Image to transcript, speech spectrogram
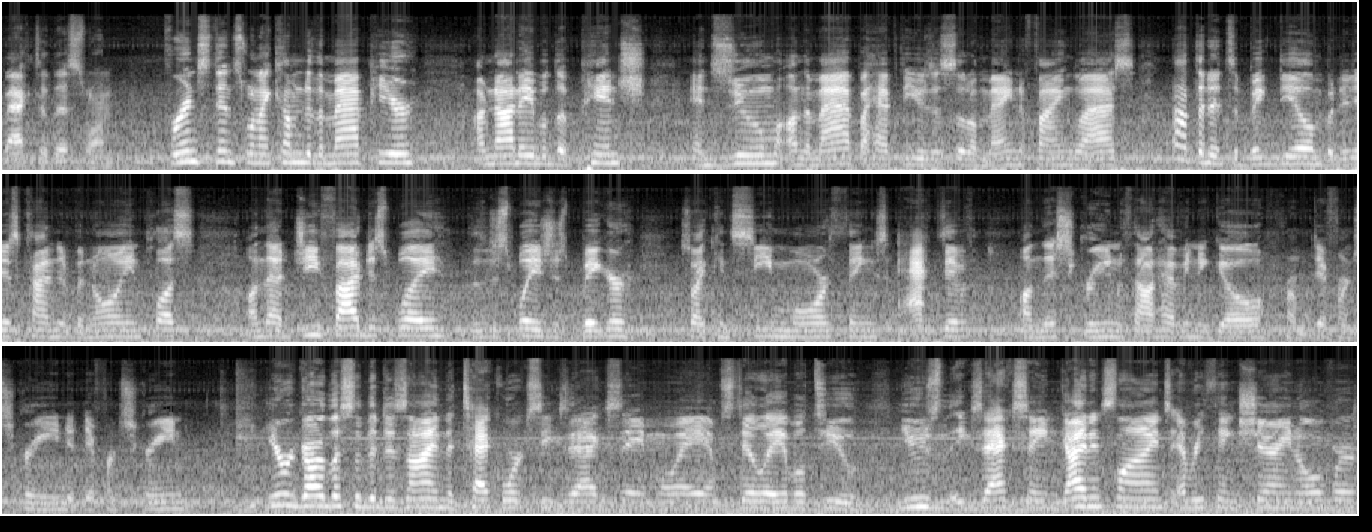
back to this one. For instance, when I come to the map here, I'm not able to pinch and zoom on the map. I have to use this little magnifying glass. Not that it's a big deal, but it is kind of annoying. Plus, on that G5 display, the display is just bigger, so I can see more things active on this screen without having to go from different screen to different screen. Irregardless of the design, the tech works the exact same way. I'm still able to use the exact same guidance lines, everything sharing over.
